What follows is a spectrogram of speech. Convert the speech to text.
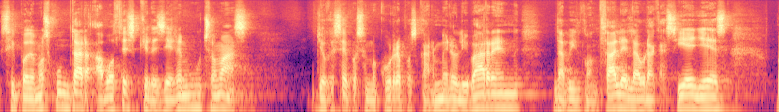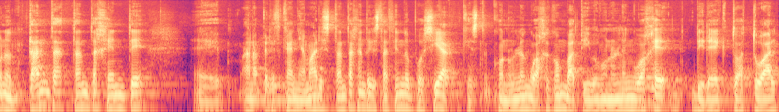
si podemos juntar a voces que les lleguen mucho más, yo qué sé, pues se me ocurre pues Carmelo Olivarren, David González, Laura Casielles, bueno, tanta, tanta gente, eh, Ana Pérez Cañamares, tanta gente que está haciendo poesía que es con un lenguaje combativo, con un lenguaje directo, actual,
